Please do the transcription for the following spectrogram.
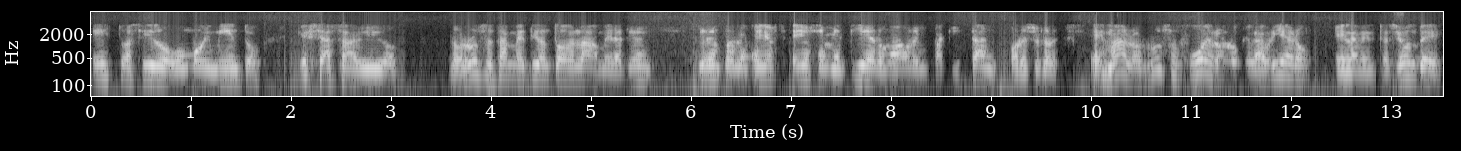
esto ha sido un movimiento que se ha sabido. Los rusos están metidos en todos lados. Mira, tienen tienen problemas. Ellos, ellos se metieron ahora en Pakistán. Por eso es más, los rusos fueron los que le abrieron en la administración de,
